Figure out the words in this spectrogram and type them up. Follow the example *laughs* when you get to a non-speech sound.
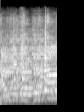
આવે રે ગરો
